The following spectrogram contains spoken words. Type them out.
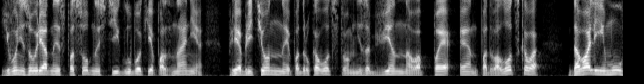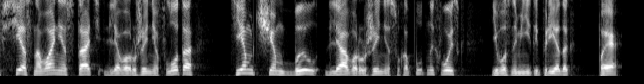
Его незаурядные способности и глубокие познания, приобретенные под руководством незабвенного П.Н. Подволоцкого, давали ему все основания стать для вооружения флота тем, чем был для вооружения сухопутных войск его знаменитый предок П.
